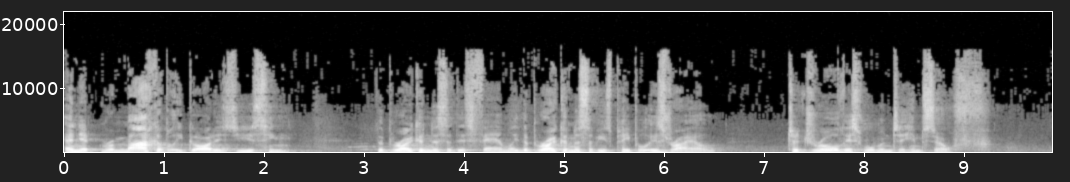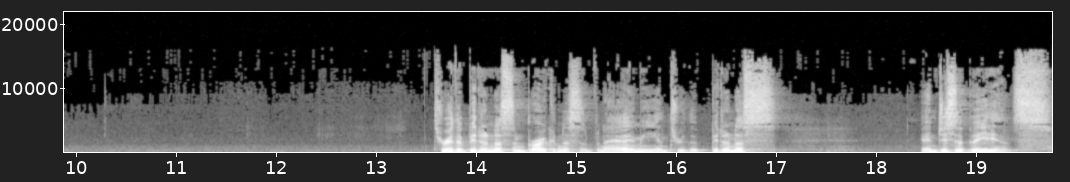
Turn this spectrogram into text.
And yet, remarkably, God is using the brokenness of this family, the brokenness of his people Israel, to draw this woman to himself. Through the bitterness and brokenness of Naomi and through the bitterness and disobedience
